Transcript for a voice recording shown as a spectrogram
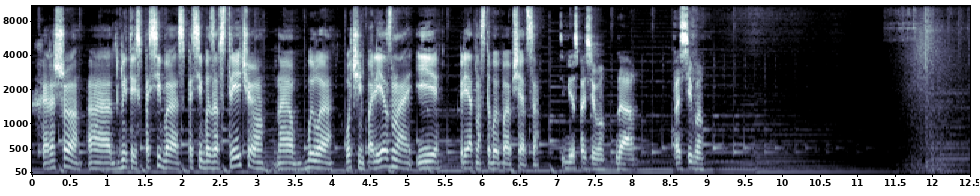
Хорошо. А, Дмитрий, спасибо, спасибо за встречу. А, было очень полезно и приятно с тобой пообщаться. Тебе спасибо. Да, спасибо.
